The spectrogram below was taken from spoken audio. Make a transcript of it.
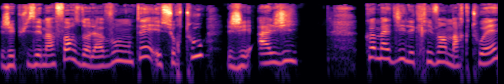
J'ai puisé ma force dans la volonté et surtout, j'ai agi. Comme a dit l'écrivain Mark Twain,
